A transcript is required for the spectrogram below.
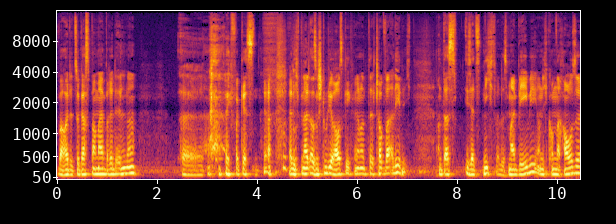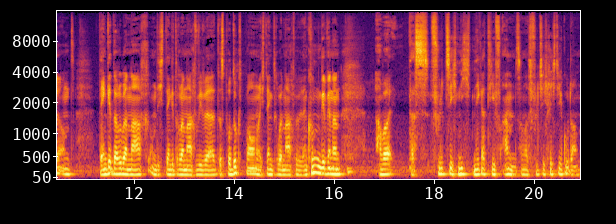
war heute zu Gast bei meinem Brett Elner? äh, ich vergessen. Ja. Weil ich bin halt aus dem Studio rausgegangen und der Job war erledigt. Und das ist jetzt nicht, weil das ist mein Baby und ich komme nach Hause und denke darüber nach und ich denke darüber nach, wie wir das Produkt bauen und ich denke darüber nach, wie wir den Kunden gewinnen. Aber das fühlt sich nicht negativ an, sondern es fühlt sich richtig gut an.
